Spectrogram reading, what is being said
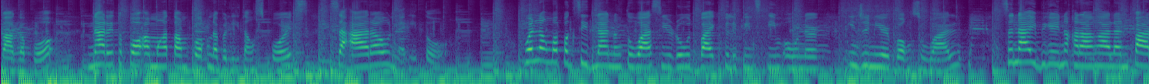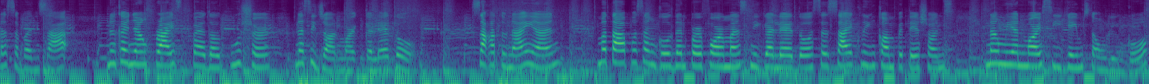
Umaga po, narito po ang mga tampok na balitang sports sa araw na ito. Walang mapagsidla ng tuwa si Road Bike Philippines team owner Engineer Bong Suwal sa naibigay na karangalan para sa bansa ng kanyang prize pedal pusher na si John Mark Galedo. Sa katunayan, matapos ang golden performance ni Galedo sa cycling competitions ng Myanmar SEA Games noong linggo,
